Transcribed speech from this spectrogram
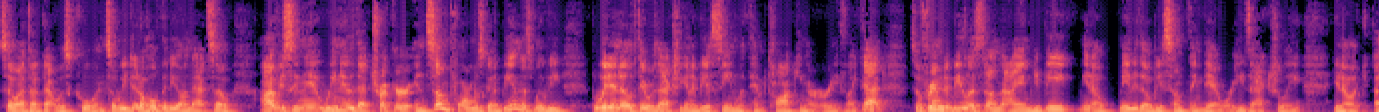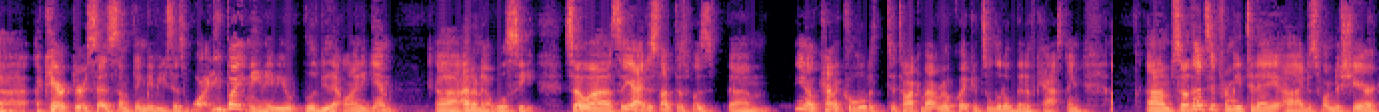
So I thought that was cool. And so we did a whole video on that. So obviously we knew that Trucker in some form was going to be in this movie, but we didn't know if there was actually going to be a scene with him talking or, or anything like that. So for him to be listed on the IMDb, you know, maybe there'll be something there where he's actually, you know, a, a character says something. Maybe he says, why did he bite me? Maybe we'll do that line again. Uh, I don't know. We'll see. So, uh, so yeah, I just thought this was, um, you know, kind of cool to, to, talk about real quick. It's a little bit of casting. Um, so that's it for me today. Uh, I just wanted to share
